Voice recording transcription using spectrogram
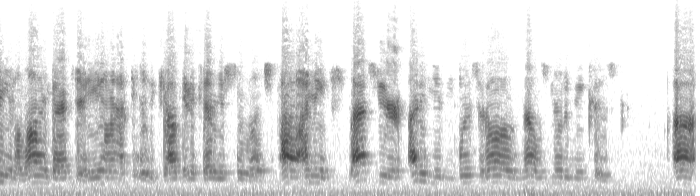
being a linebacker, you don't have to really drop into coverage too much. Uh, I mean, last year I didn't even blitz at all, and that was new to me because uh,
